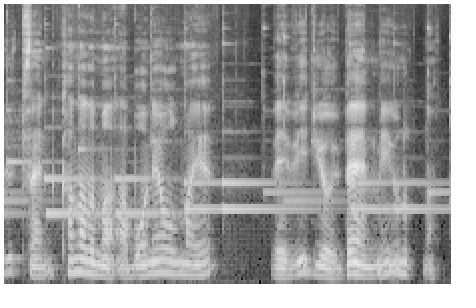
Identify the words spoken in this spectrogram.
Lütfen kanalıma abone olmayı ve videoyu beğenmeyi unutma.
